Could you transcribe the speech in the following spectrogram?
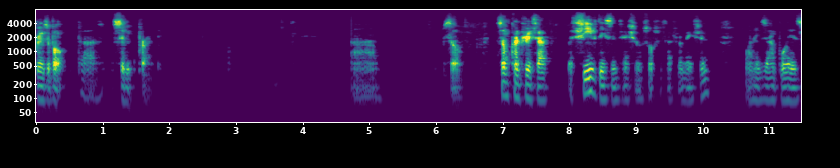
brings about the civic pride. Um, so, some countries have achieved this intentional social transformation. One example is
